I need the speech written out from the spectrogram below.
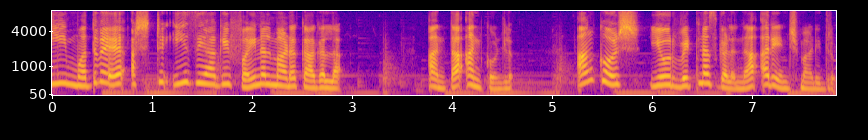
ಈ ಮದ್ವೆ ಅಷ್ಟು ಈಸಿಯಾಗಿ ಫೈನಲ್ ಮಾಡೋಕ್ಕಾಗಲ್ಲ ಅಂತ ಅನ್ಕೊಂಡ್ಲು ಅಂಕುಶ್ ಇವ್ರ ವಿಟ್ನೆಸ್ಗಳನ್ನ ಅರೇಂಜ್ ಮಾಡಿದ್ರು.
